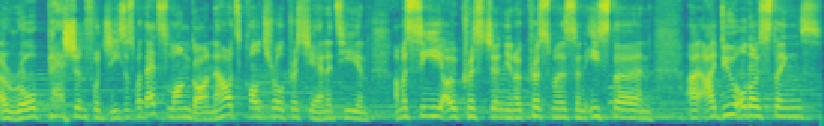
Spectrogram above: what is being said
a raw passion for Jesus. But that's long gone. Now it's cultural Christianity. And I'm a CEO Christian, you know, Christmas and Easter. And I, I do all those things.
